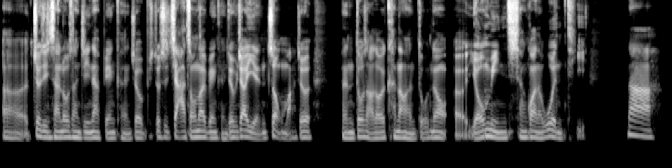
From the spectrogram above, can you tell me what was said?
呃旧金山、洛杉矶那边，可能就就是加州那边，可能就比较严重嘛，就。可能多少都会看到很多那种呃游民相关的问题。那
